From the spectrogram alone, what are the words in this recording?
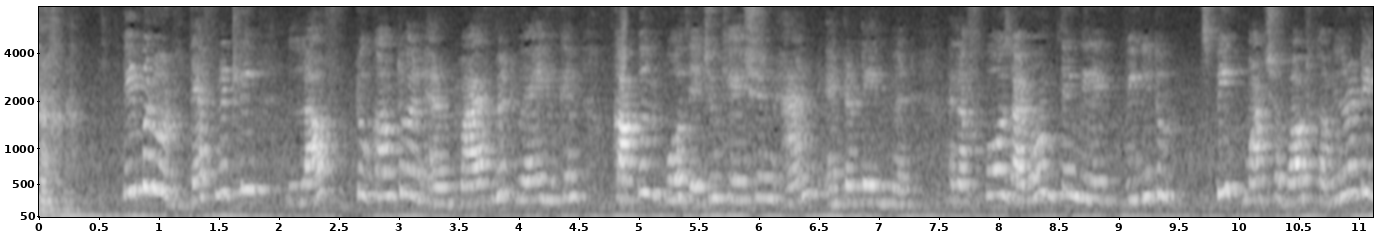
people would definitely love to come to an environment where you can couple both education and entertainment and of course i don't think we, we need to speak much about community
